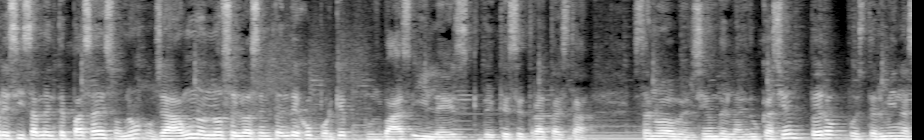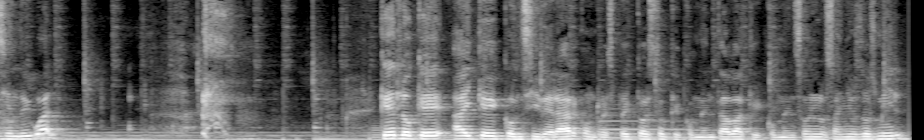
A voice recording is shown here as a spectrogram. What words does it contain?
precisamente pasa eso, ¿no? O sea, a uno no se lo hacen pendejo porque, pues, vas y lees de qué se trata esta, esta nueva versión de la educación, pero, pues, termina siendo igual. ¿Qué es lo que hay que considerar con respecto a esto que comentaba que comenzó en los años 2000?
